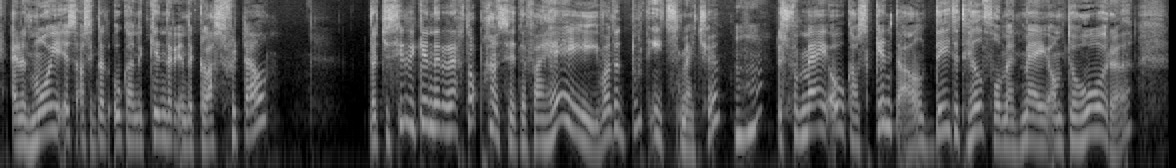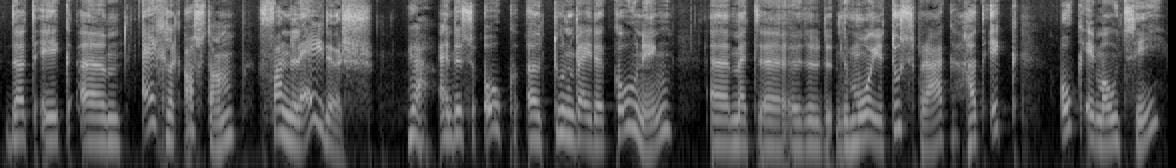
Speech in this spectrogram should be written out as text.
En het mooie is, als ik dat ook aan de kinderen in de klas vertel. Dat je ziet dat de kinderen rechtop gaan zitten van hé, hey, want het doet iets met je. Dus voor mij ook als kind al deed het heel veel met mij om te horen dat ik ehm, eigenlijk afstam van leiders. Ja. En dus ook eh, toen bij de koning eh, met eh, de, de, de mooie toespraak had ik ook emotie.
